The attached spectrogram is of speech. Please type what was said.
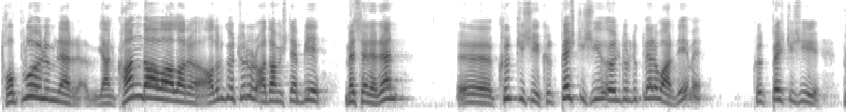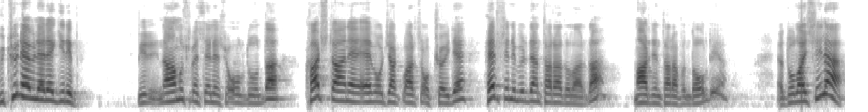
toplu ölümler, yani kan davaları alır götürür. Adam işte bir meseleden e, 40 kişiyi, 45 kişiyi öldürdükleri var değil mi? 45 kişiyi bütün evlere girip bir namus meselesi olduğunda kaç tane ev ocak varsa o köyde hepsini birden taradılar da Mardin tarafında oldu ya. E, dolayısıyla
